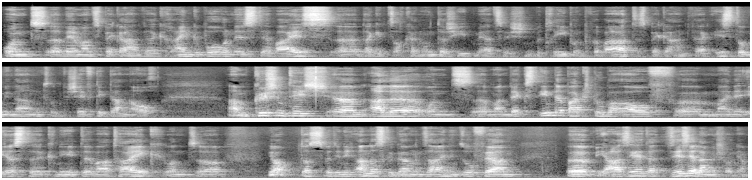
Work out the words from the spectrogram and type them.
Und äh, wenn man ins Bäckerhandwerk reingeboren ist, der weiß, äh, da gibt es auch keinen Unterschied mehr zwischen Betrieb und Privat. Das Bäckerhandwerk ist dominant und beschäftigt dann auch am Küchentisch ähm, alle und äh, man wächst in der Backstube auf. Äh, meine erste Knete war Teig und äh, ja, das wird ja nicht anders gegangen sein. Insofern, äh, ja, sehr, sehr, sehr lange schon, ja.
